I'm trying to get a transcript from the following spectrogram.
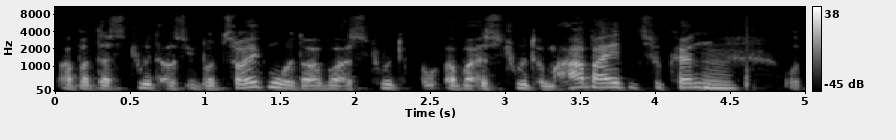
Ob er das tut aus Überzeugung oder ob er es tut, ob er es tut, um arbeiten zu können mhm. und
